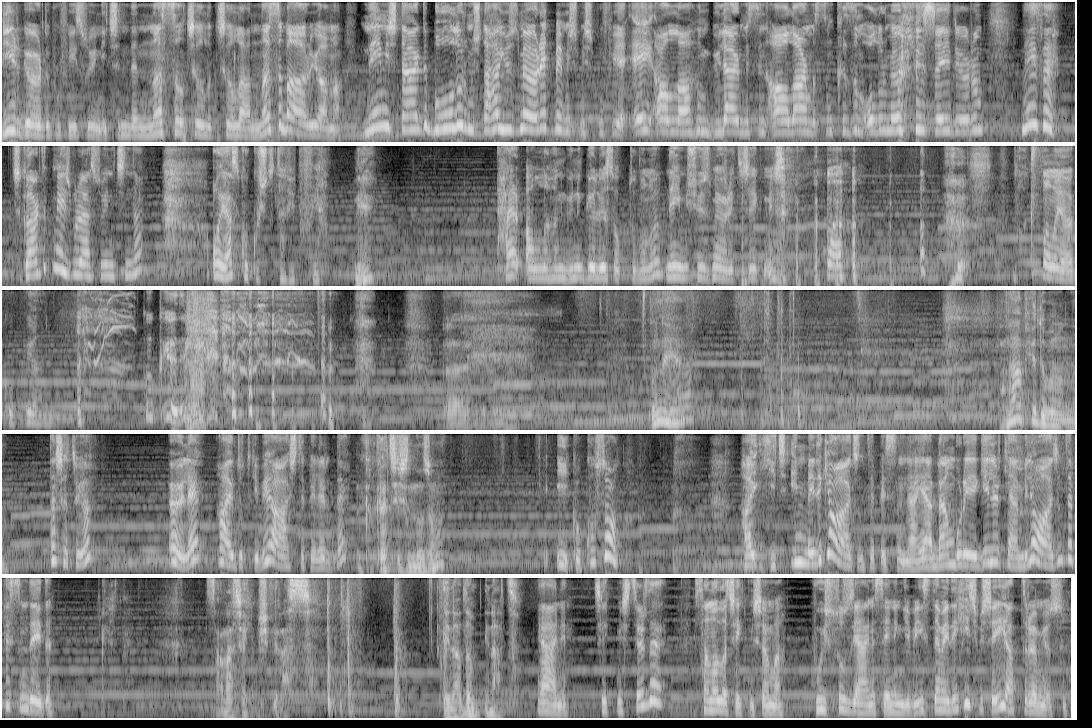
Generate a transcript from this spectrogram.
Bir gördü Pufi'yi suyun içinde nasıl çığlık çığlığa, nasıl bağırıyor ama. Neymiş derdi? Boğulurmuş, daha yüzme öğretmemişmiş Pufi'ye. Ey Allah'ım güler misin, ağlar mısın? Kızım olur mu öyle şey diyorum. Neyse, çıkardık mecburen suyun içinden. O yaz kokuştu tabii Pufi'ye. Niye? Her Allah'ın günü göle soktu bunu. Neymiş yüzme öğretecekmiş. Baksana ya kokuyor hani. kokuyor değil mi? Bu ne ya? Ne yapıyordu bununla? Taş atıyor. Öyle haydut gibi ağaç tepelerinde. Ka- kaç yaşında o zaman? İlkokul son. Hay hiç inmedi ki o ağacın tepesinden. Yani ben buraya gelirken bile o ağacın tepesindeydi. Sana çekmiş biraz. İnadım inat. Yani çekmiştir de sana da çekmiş ama. Huysuz yani senin gibi. istemediği hiçbir şeyi yaptıramıyorsun.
